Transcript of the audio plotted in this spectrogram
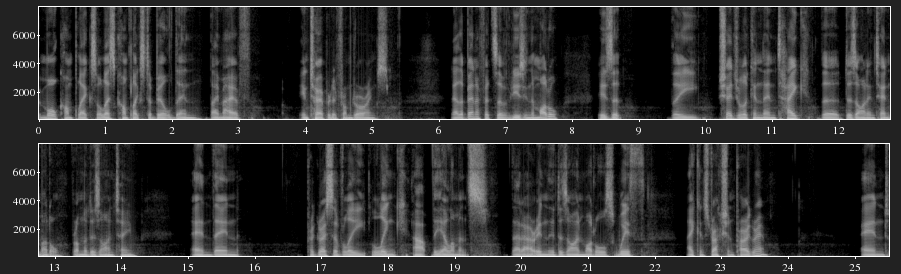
more complex or less complex to build than they may have interpreted from drawings. Now, the benefits of using the model is that the scheduler can then take the design intent model from the design team and then progressively link up the elements that are in the design models with a construction program. And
